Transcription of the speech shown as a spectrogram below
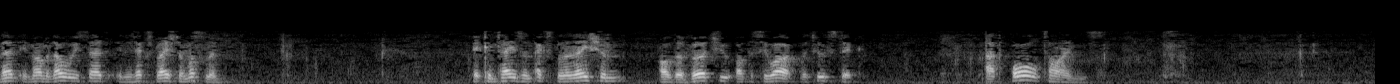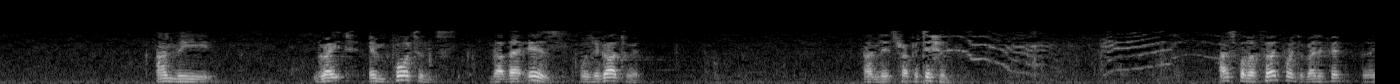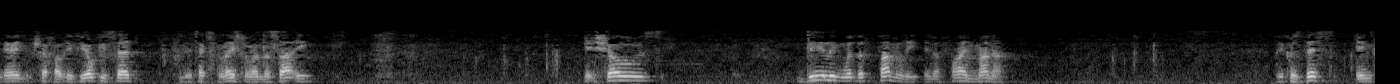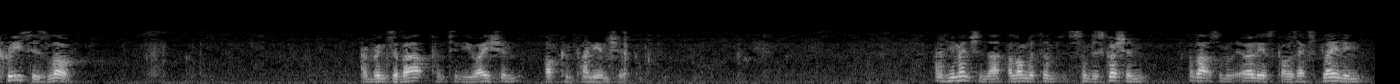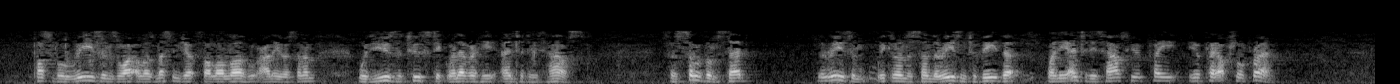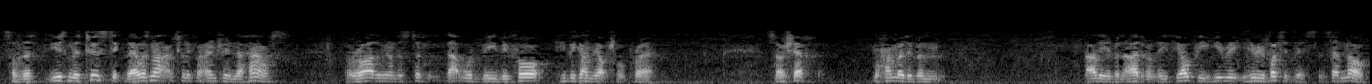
then Imam Nawawi said in his explanation of Muslim, it contains an explanation of the virtue of the siwak, the toothstick, at all times. And the great importance that there is with regard to it and its repetition. As for the third point of benefit, and again Sheikh al-Ethiopi said in his explanation of An-Nasa'i, it shows dealing with the family in a fine manner. Because this increases love and brings about continuation of companionship. And he mentioned that along with some, some discussion about some of the earlier scholars explaining possible reasons why Allah's Messenger wasallam would use the toothstick whenever he entered his house. So some of them said the reason we can understand the reason to be that when he entered his house he would pray he would pray optional prayer. So that using the toothstick there was not actually for entering the house, but rather we understood that, would be before he began the optional prayer. So Sheikh Muhammad ibn Ali ibn Adam al-Ethiopi, he, re- he rebutted this and said no.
